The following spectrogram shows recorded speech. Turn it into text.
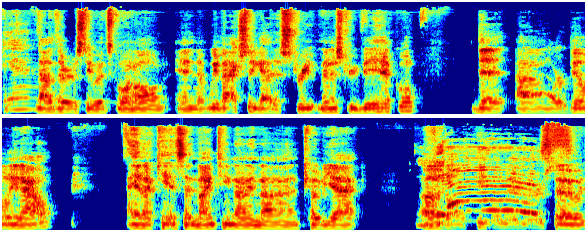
Yeah. out there to see what's going on. And we've actually got a street ministry vehicle that um, we're building out, and I can't say 1999 Kodiak uh, the old people. Yes. So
